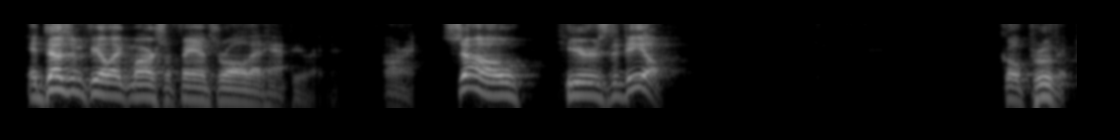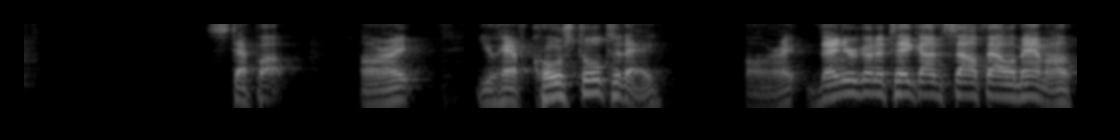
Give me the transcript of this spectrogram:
it doesn't feel like Marshall fans are all that happy right now. All right. So here's the deal go prove it. Step up. All right. You have Coastal today. All right. Then you're going to take on South Alabama.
